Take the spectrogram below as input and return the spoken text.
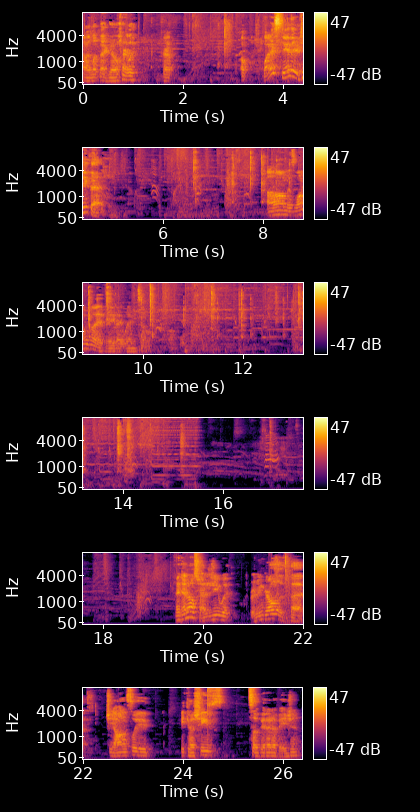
Oh, I let that go early. Crap. Oh, why did I stand there and take that? Um, as long as I evade, I win, so... My general strategy with Ribbon Girl is that she honestly, because she's so good at evasion,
